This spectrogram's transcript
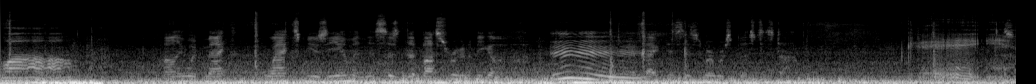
Wow. Hollywood Max, Wax Museum, and this is the bus we're going to be going on. In Mmm. fact, this is where we're supposed to stop. Okay. So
